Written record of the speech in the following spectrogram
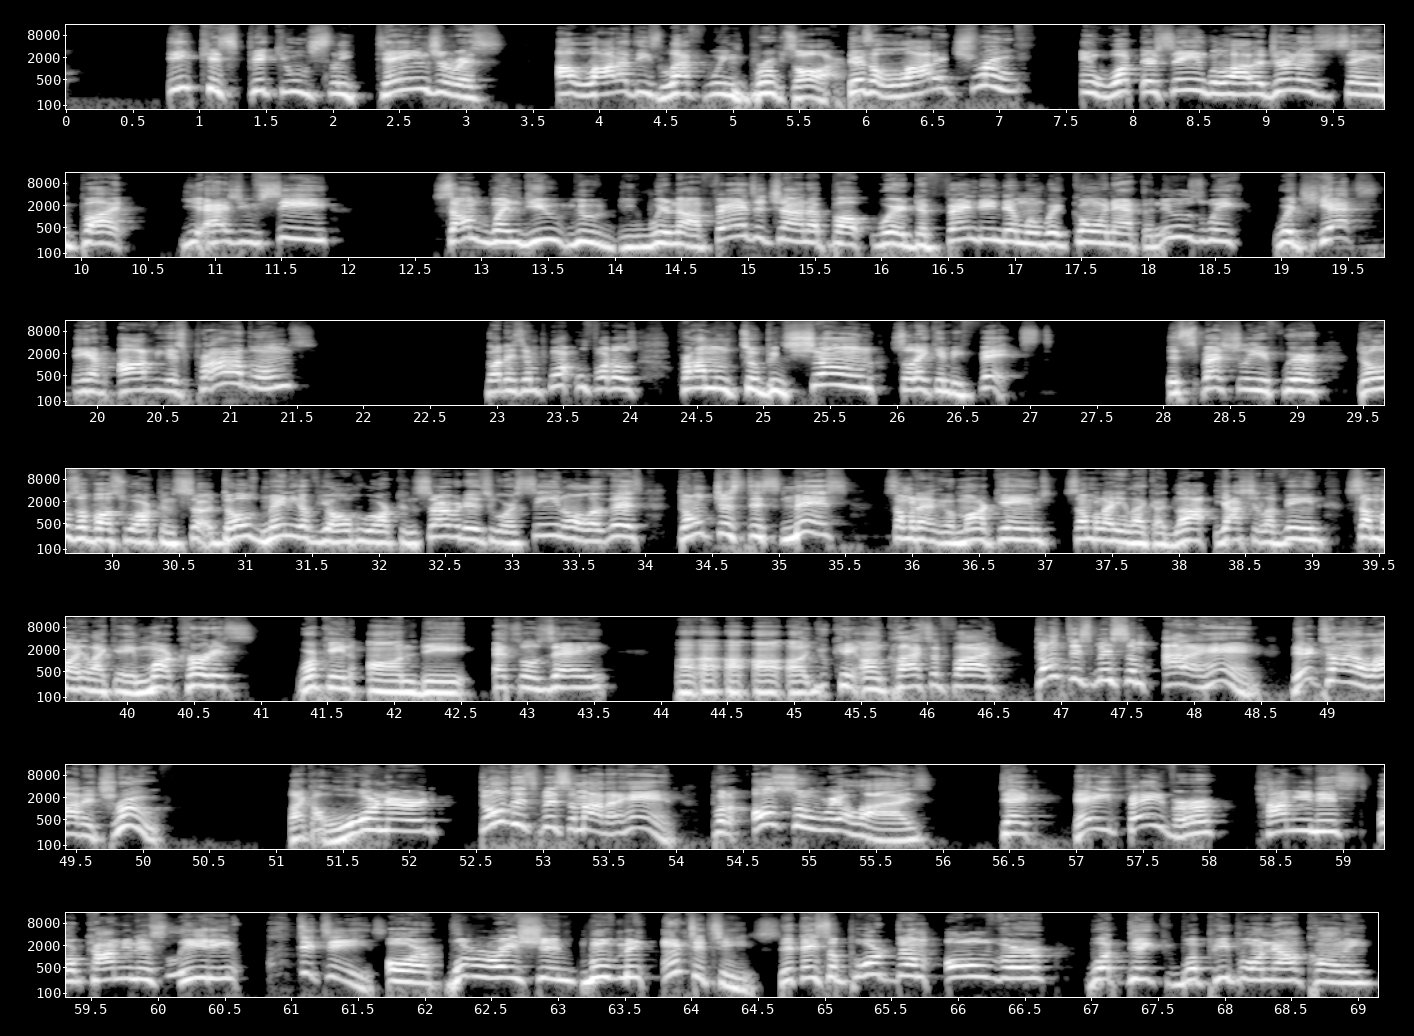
inconspicuously dangerous a lot of these left-wing mm-hmm. groups are. There's a lot of truth in what they're saying, what a lot of journalists are saying, but you, as you see, some when you you we're not fans of China, but we're defending them when we're going after Newsweek, which yes, they have obvious problems, but it's important for those problems to be shown so they can be fixed. Especially if we're those of us who are concerned, those many of y'all who are conservatives who are seeing all of this, don't just dismiss somebody like Mark Ames, somebody like a Yasha Levine, somebody like a Mark Curtis working on the SOZ, uh, uh, uh, uh, uh, UK Unclassified. Don't dismiss them out of hand. They're telling a lot of truth. Like a war nerd, don't dismiss them out of hand, but also realize that they favor communist or communist leading entities or liberation movement entities that they support them over what they what people are now calling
